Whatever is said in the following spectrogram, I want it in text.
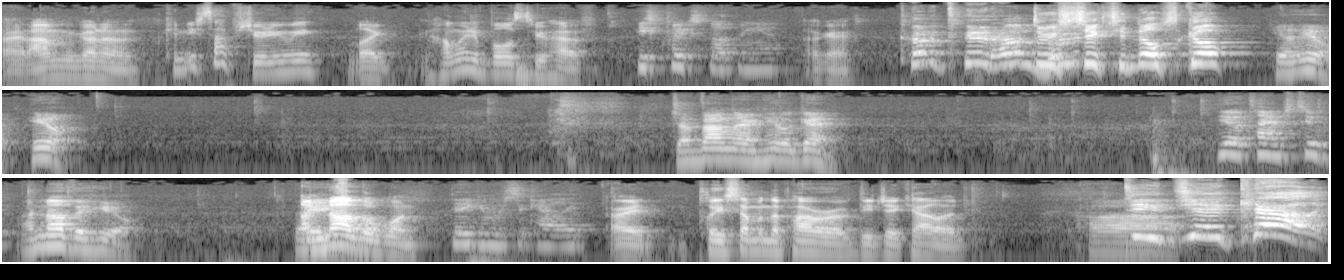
Alright, I'm gonna. Can you stop shooting me? Like, how many bullets do you have? He's quick scoping you. Okay. 300! 360 no scope! Heal, heal, heal. Jump down there and heal again. Heal times two. Another heal. There Another go. one. Thank you, Mr. Kelly. Alright, please summon the power of DJ Khaled. Uh, DJ Khaled!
